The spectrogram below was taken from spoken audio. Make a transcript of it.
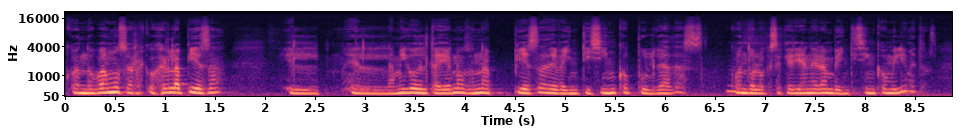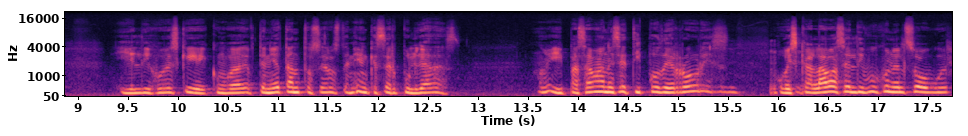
cuando vamos a recoger la pieza, el, el amigo del taller nos da una pieza de 25 pulgadas, cuando lo que se querían eran 25 milímetros. Y él dijo, es que como tenía tantos ceros, tenían que ser pulgadas. Y pasaban ese tipo de errores. O escalabas el dibujo en el software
